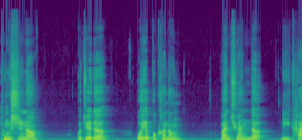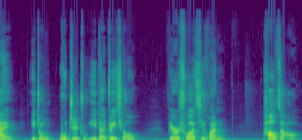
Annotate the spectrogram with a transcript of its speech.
同时呢，我觉得我也不可能完全的离开一种物质主义的追求，比如说喜欢泡澡，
